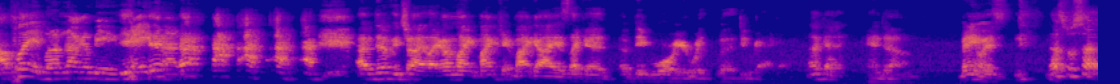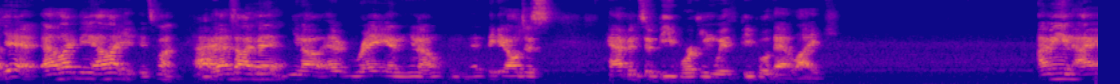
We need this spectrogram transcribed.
I'll play it, but I'm not gonna be gay about it. I've definitely tried. Like I'm like my my guy is like a, a big warrior with, with a do rag on, Okay, and um. But anyways, that's what's up. yeah, I like the I like it. It's fun. All right. That's how I Yeah. met, you know, Ray, and you know, I think it all just happened to be working with people that like. I mean, I,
